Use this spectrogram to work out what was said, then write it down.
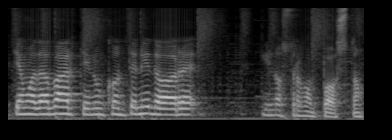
mettiamo da parte in un contenitore il nostro composto.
